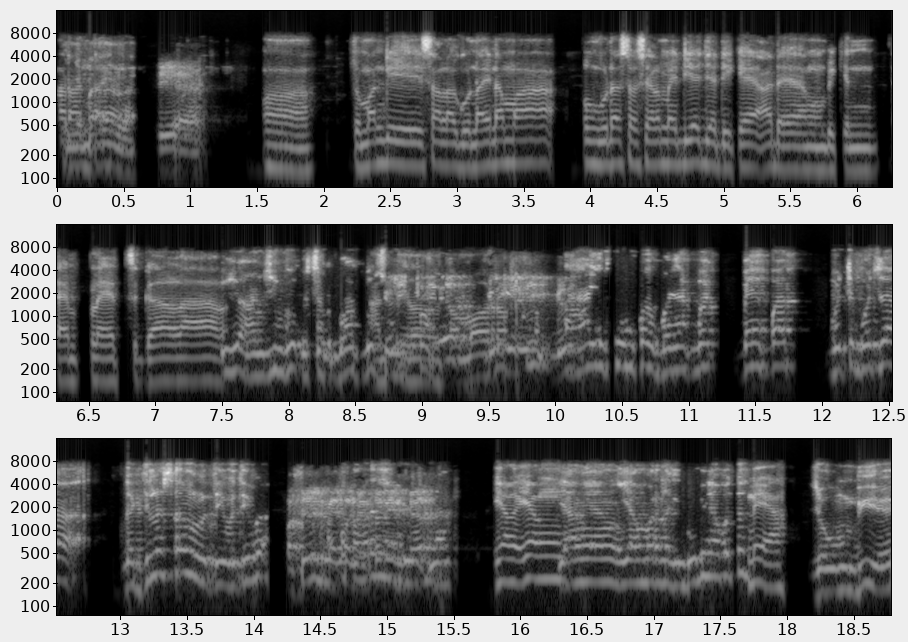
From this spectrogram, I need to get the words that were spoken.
penyebaran lah. iya Eh, cuman disalahgunain sama pengguna sosial media jadi kayak ada yang bikin template segala. Iya anjing gua kesel banget Adil. sumpah. Geli, geli, geli. tai sumpah banyak banget banyak banget bocah-bocah gak jelas tau lu tiba-tiba pasti kan Yang yang yang yang yang kemarin lagi booming apa tuh? nih ya, Zombie ya,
